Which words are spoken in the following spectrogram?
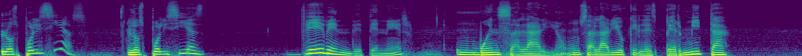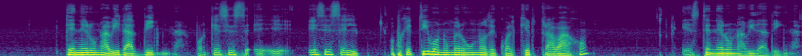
los policías. Los policías deben de tener un buen salario, un salario que les permita tener una vida digna, porque ese es, eh, eh, ese es el objetivo número uno de cualquier trabajo, es tener una vida digna.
